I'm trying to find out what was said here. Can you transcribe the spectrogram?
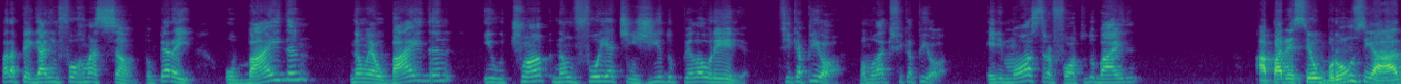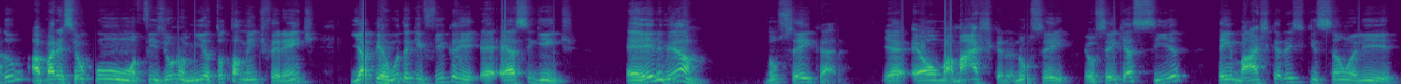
para pegar informação. Então, peraí, o Biden não é o Biden e o Trump não foi atingido pela orelha. Fica pior. Vamos lá que fica pior. Ele mostra a foto do Biden. Apareceu bronzeado, apareceu com uma fisionomia totalmente diferente. E a pergunta que fica é, é a seguinte: é ele mesmo? Não sei, cara. É, é uma máscara? Não sei. Eu sei que a CIA tem máscaras que são ali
